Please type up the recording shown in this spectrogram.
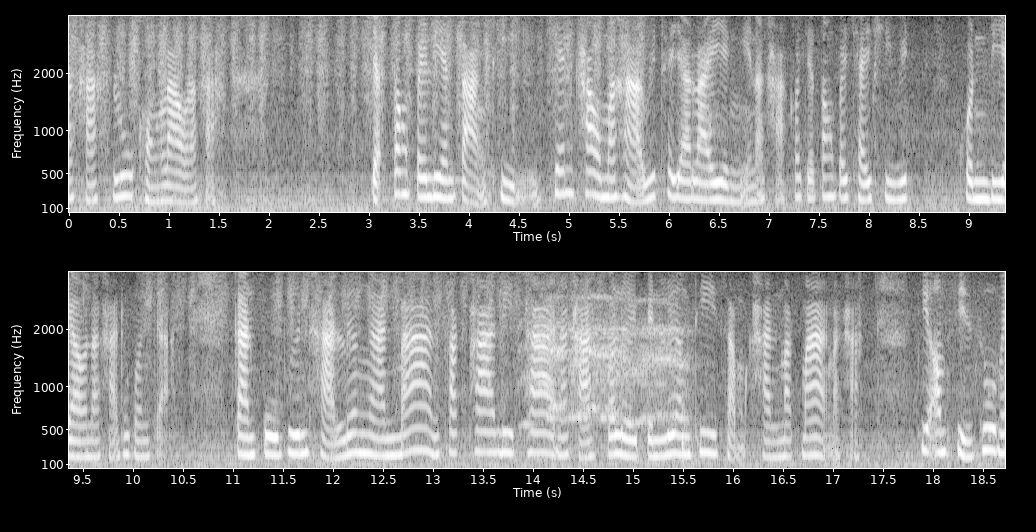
นะคะ ลูกของเรานะคะ จะต้องไปเรียนต่างถิ่น เช่นเข้ามหาวิทยาลัยอย่างนี้นะคะ ก็จะต้องไปใช้ชีวิตคนเดียวนะคะ ทุกคนจะการปูพื้นฐานเรื่องงานบ้านซักผ้ารีดผ้านะคะ ก็เลยเป็นเรื่องที่สำคัญมากๆนะคะ พี่ออมสินสู้ไหม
